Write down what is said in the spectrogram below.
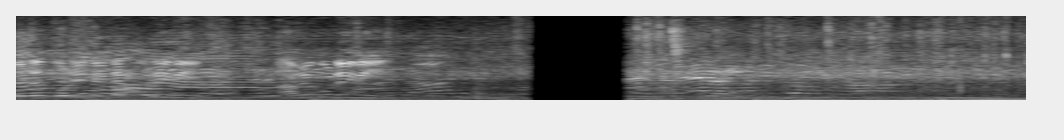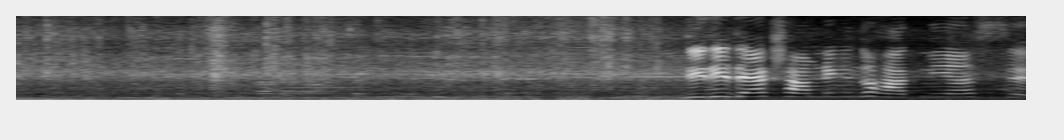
এটা করিনি এটা করিনি। আমি করিনি। দিদি দেখ সামনে কিন্তু হাত নিয়ে আসছে।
